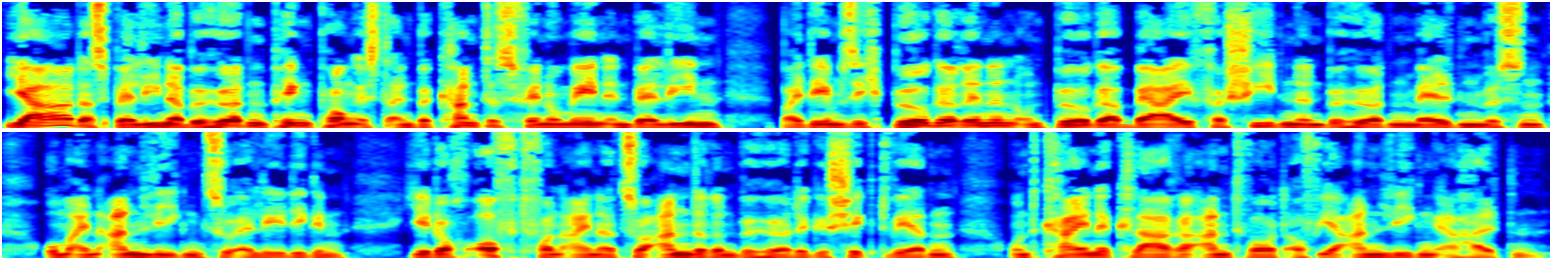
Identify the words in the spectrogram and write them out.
Ja, das Berliner Behörden-Ping-Pong ist ein bekanntes Phänomen in Berlin, bei dem sich Bürgerinnen und Bürger bei verschiedenen Behörden melden müssen, um ein Anliegen zu erledigen, jedoch oft von einer zur anderen Behörde geschickt werden und keine klare Antwort auf ihr Anliegen erhalten.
